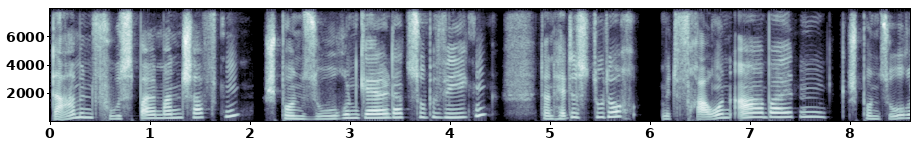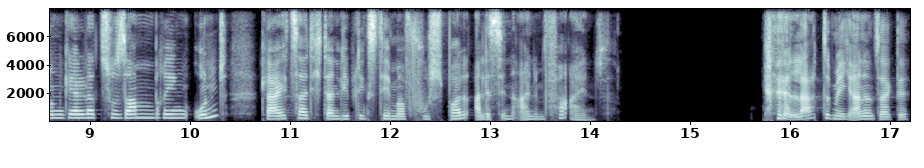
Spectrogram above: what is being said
Damenfußballmannschaften Sponsorengelder zu bewegen? Dann hättest du doch mit Frauen arbeiten, Sponsorengelder zusammenbringen und gleichzeitig dein Lieblingsthema Fußball alles in einem vereint. Er lachte mich an und sagte,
